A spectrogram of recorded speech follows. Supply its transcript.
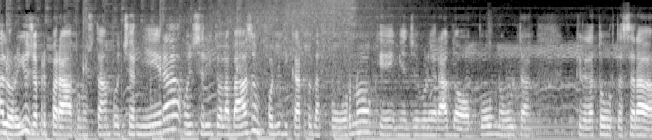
Allora, io ho già preparato uno stampo cerniera, ho inserito alla base un foglio di carta da forno che mi agevolerà dopo, una volta che la torta sarà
